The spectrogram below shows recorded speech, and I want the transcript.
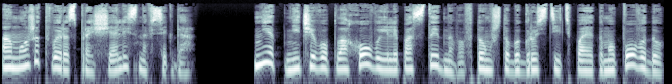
а может, вы распрощались навсегда. Нет ничего плохого или постыдного в том, чтобы грустить по этому поводу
